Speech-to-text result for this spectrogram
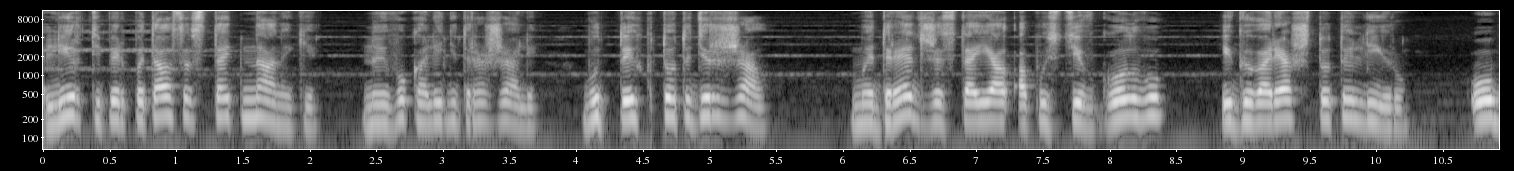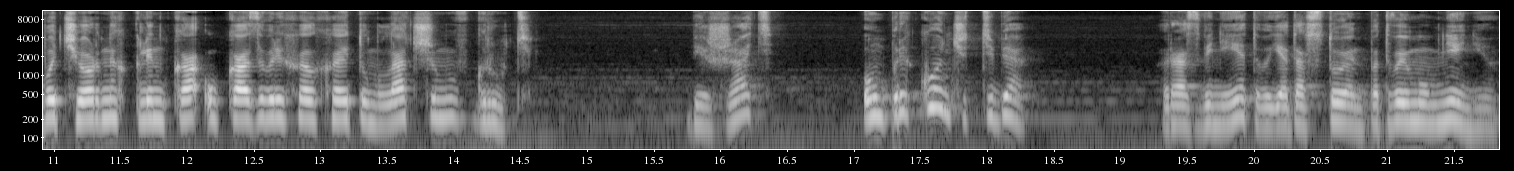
Лир теперь пытался встать на ноги, но его колени дрожали – будто их кто-то держал. Медред же стоял, опустив голову и говоря что-то Лиру. Оба черных клинка указывали Хелхейту-младшему в грудь. «Бежать? Он прикончит тебя!» «Разве не этого я достоин, по твоему мнению?»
